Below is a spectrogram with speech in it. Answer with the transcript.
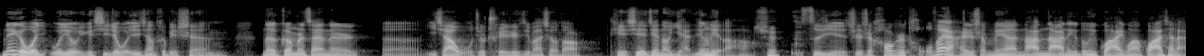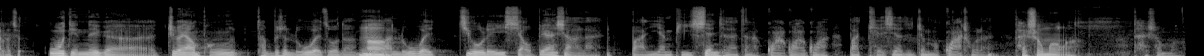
那个我我有一个细节我印象特别深，那哥们儿在那儿呃一下午就锤这几把小刀，铁屑溅到眼睛里了啊！是自己这是薅根头发呀还是什么呀？拿拿那个东西刮一刮，刮下来了就。屋顶那个遮阳棚，它不是芦苇做的，把芦苇揪了一小边下来。把眼皮掀起来，在那刮刮刮，把铁屑子这么刮出来，太生猛了，太生猛了。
